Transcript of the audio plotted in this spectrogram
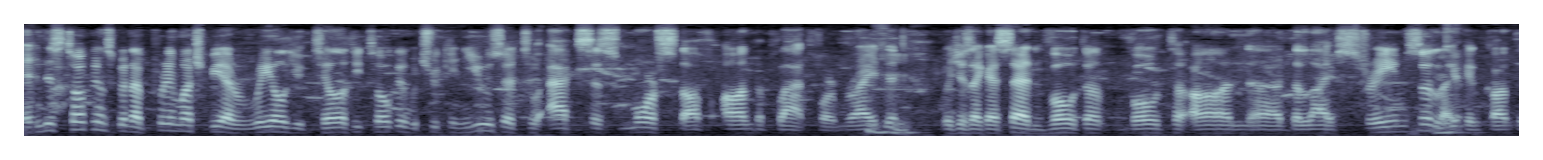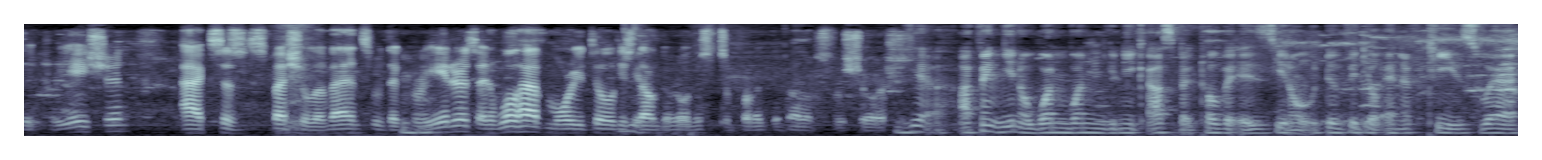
And this token is going to pretty much be a real utility token, which you can use it to access more stuff on the platform, right? Mm-hmm. Which is, like I said, vote on vote on uh, the live streams, like yeah. in content creation access special events with the mm-hmm. creators and we'll have more utilities yeah. down the road as the product develops for sure yeah i think you know one one unique aspect of it is you know the video nfts where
